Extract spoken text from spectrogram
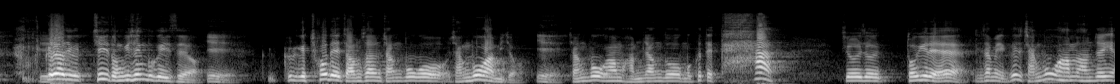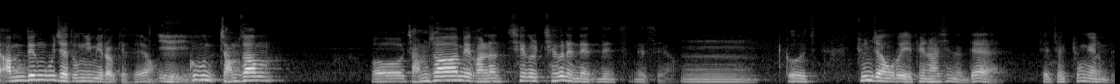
예. 그래가지고 저희 동기생도 그 있어요. 예. 그렇게 초대 잠수함 장보고 장보함이죠. 예. 장보함 함장도 뭐 그때 다 저 저 독일에 인사명이 그 장보함 함장이 안병구 제독님이라고 계세요. 예, 예. 그분 잠수함 어 잠수함에 관한 책을 최근에 냈, 냈, 냈어요. 음. 그 준장으로 예편을 하시는데 제, 제 존경하는데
